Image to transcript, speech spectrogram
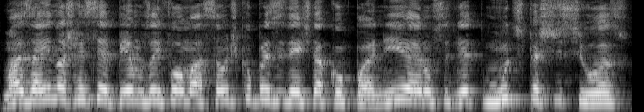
Mas aí nós recebemos a informação de que o presidente da companhia era um sujeito muito supersticioso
